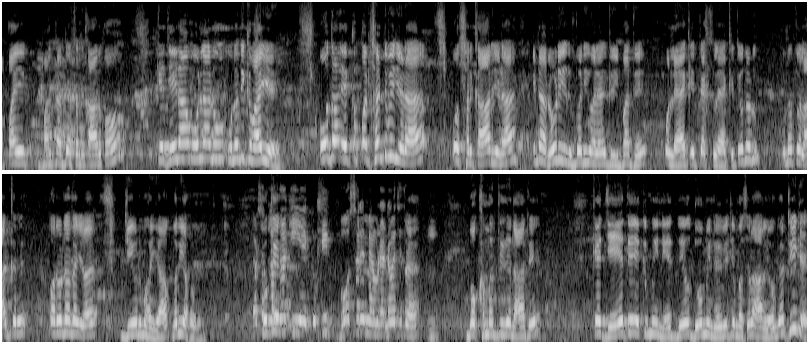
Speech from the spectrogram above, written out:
ਆਪਾਂ ਇਹ ਮੰਗ ਕਰਦੇ ਹਾਂ ਸਰਕਾਰ ਕੋ ਕਿ ਜਿਹੜਾ ਉਹਨਾਂ ਨੂੰ, ਉਹਨਾਂ ਦੀ ਕਮਾਈ ਹੈ ਉਹਦਾ 1% ਵੀ ਜਿਹੜਾ, ਉਹ ਸਰਕਾਰ ਜਿਹੜਾ, ਇਹਨਾਂ ਰੋੜੀ ਰੁਪੜੀ ਵਾਲੇ ਗਰੀਬਾਂ ਤੇ, ਉਹ ਲੈ ਕੇ ਟੈਕਸ ਲੈ ਕੇ ਤੇ ਉਹਨਾਂ ਨੂੰ, ਉਹਨਾਂ ਤੋਂ ਅਲੱਗ ਕਰੇ ਔਰ ਉਹਨਾਂ ਦਾ ਜਿਹੜਾ ਜੀਵਨ ਮੁਹੱਈਆ ਵਧੀਆ ਹੋਵੇ। ਕਿਉਂਕਿ- ਲੱਗਦਾ ਕੀ ਹੈ ਕਿਉਂਕਿ ਬਹੁਤ ਸਾਰੇ ਮੈਮੋਰੈਂਡਮ ਹੈ ਮੁੱਖ ਮੰਤਰੀ ਦੇ ਨਾਂ ਤੇ ਕਿ ਜੇ ਤੇ ਇੱਕ ਮਹੀਨੇ ਦੇ ਉਹ ਦੋ ਮਹੀਨੇ ਦੇ ਵਿੱਚ ਮਸਲਾ ਹੱਲ ਹੋ ਗਿਆ ਠੀਕ ਹੈ।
